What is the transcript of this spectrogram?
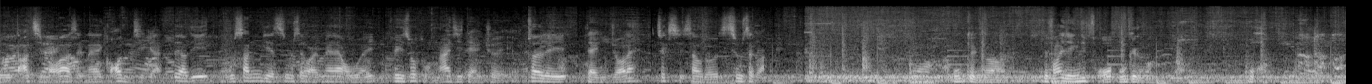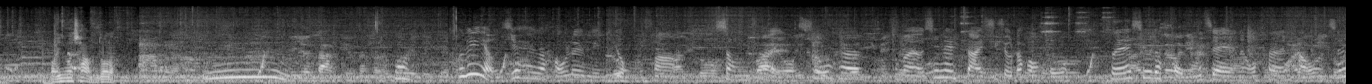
要打字幕啦，成咧趕唔切嘅。都有啲好新嘅消息或者咩咧，我會喺 Facebook 同 IG 訂出嚟嘅，所以你訂完咗咧，即時收到消息啦。哇，好勁啊！你快啲影啲火，好勁喎！哇，我應該差唔多啦。哇！嗰啲油脂喺個口裏面融化渗出嚟喎，超香。同埋頭先咧大廚做得好好，佢咧燒得好正啊，好香口啊，真係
